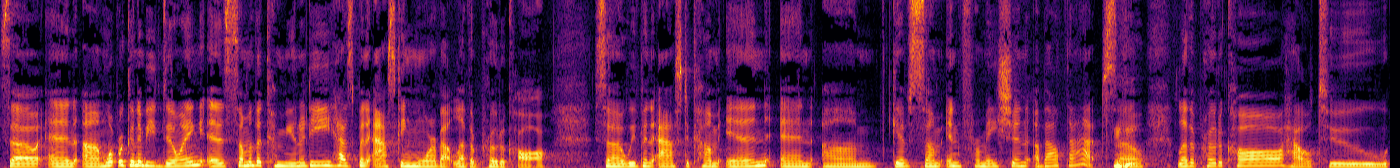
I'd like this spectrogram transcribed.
So, and um, what we're going to be doing is some of the community has been asking more about Leather Protocol. So, we've been asked to come in and um, give some information about that. So, Mm-hmm. Leather Protocol, how to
